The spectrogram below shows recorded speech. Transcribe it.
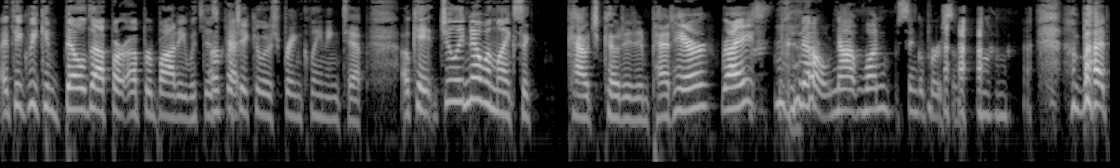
I think we can build up our upper body with this Okay. particular spring cleaning tip. Okay. Julie, no one likes a couch coated in pet hair, right? no, not one single person. Mhm. but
